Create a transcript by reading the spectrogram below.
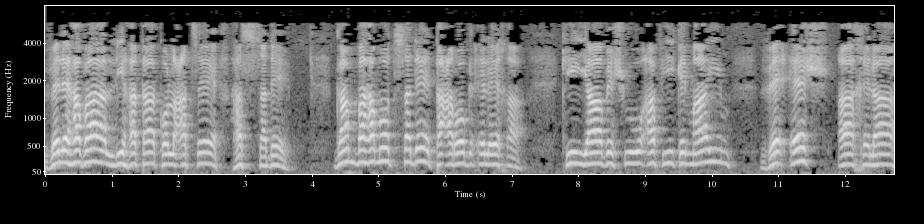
ולהבה ליהתה כל עצי השדה. גם בהמות שדה תערוג אליך, כי יבשו אפיקי מים, ואש אכלה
